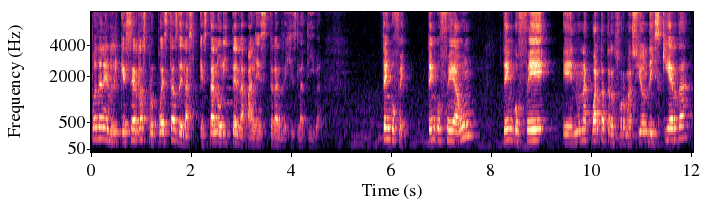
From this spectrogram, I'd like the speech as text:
puedan enriquecer las propuestas de las que están ahorita en la palestra legislativa. Tengo fe, tengo fe aún, tengo fe en una cuarta transformación de izquierda.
